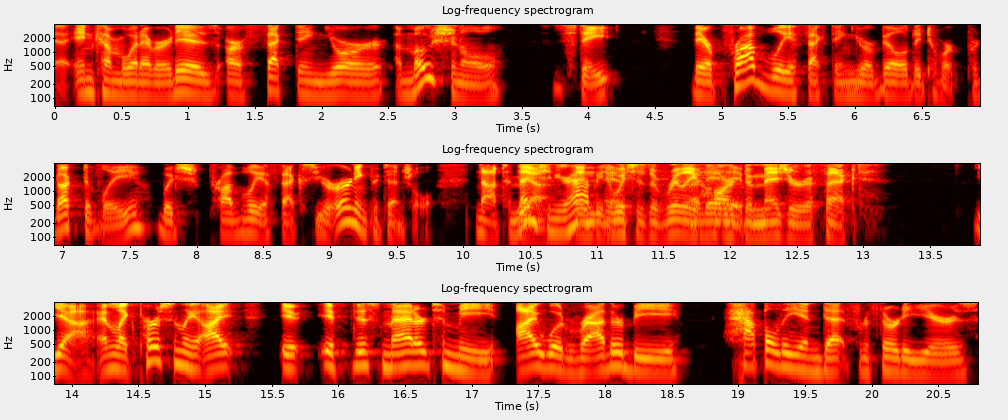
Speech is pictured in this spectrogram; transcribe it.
uh, income or whatever it is are affecting your emotional state, they're probably affecting your ability to work productively, which probably affects your earning potential. Not to mention Yeah, your and- happiness, which is a really Are they- hard to measure effect. yeah, and like personally, I if if this mattered to me, I would rather be happily in debt for 30 years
